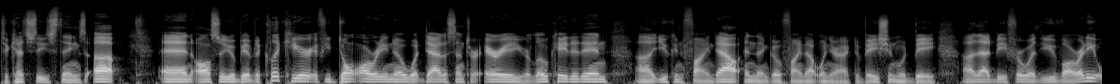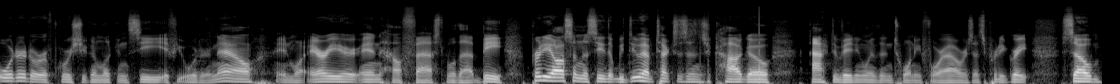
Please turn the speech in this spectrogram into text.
to catch these things up. And also, you'll be able to click here if you don't already know what data center area you're located in. Uh, you can find out and then go find out when your activation would be. Uh, that'd be for whether you've already ordered, or of course, you can look and see if you order now in what area you're in, how fast will that be. Pretty awesome to see that we do have Texas and Chicago activating within 24 hours. That's pretty great. So,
